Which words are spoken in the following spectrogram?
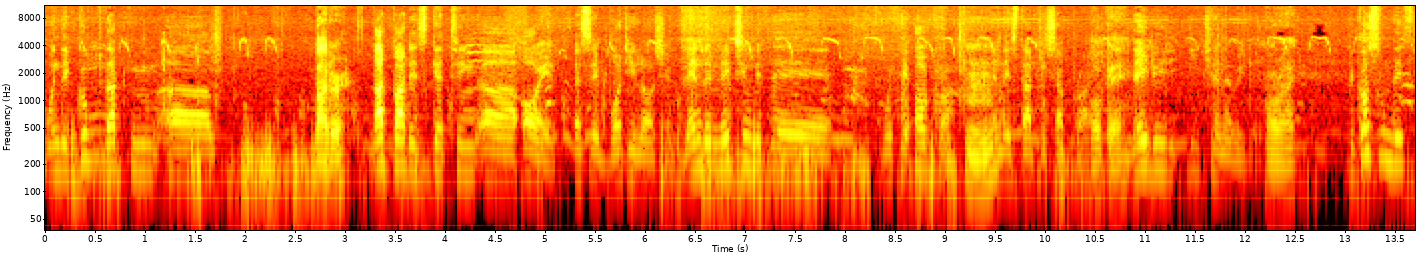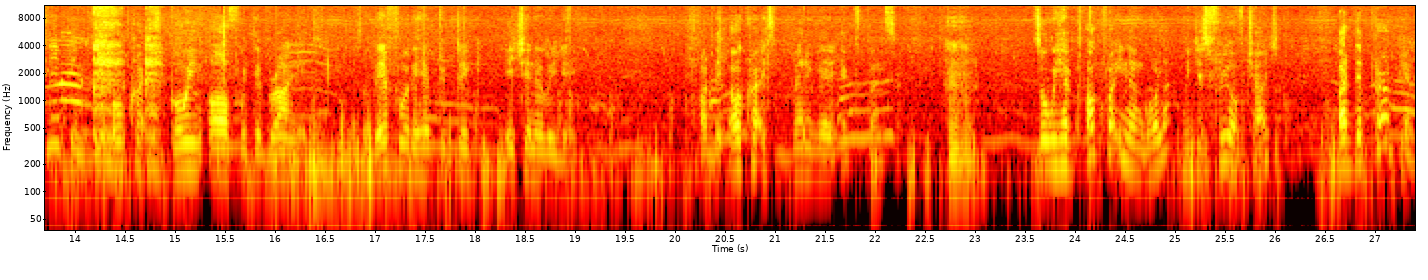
when they cook that, uh, Butter. that butter is getting uh, oil as a body lotion. Then they mix it with the with the ochre, Mhm. and they start to surprise. Okay. They do it each and every day. All right. Because when they're sleeping, the ochre is going off with the blanket. So therefore they have to take each and every day. But the ochre is very, very expensive. Mhm. So we have ochre in Angola, which is free of charge. But the problem,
